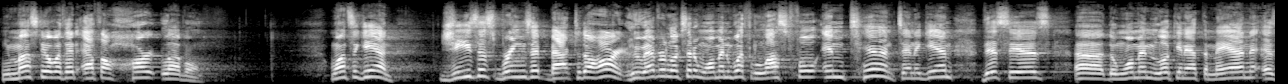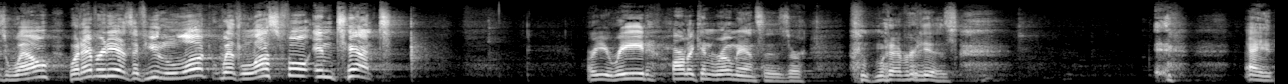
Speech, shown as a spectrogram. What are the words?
You must deal with it at the heart level. Once again, Jesus brings it back to the heart. Whoever looks at a woman with lustful intent, and again, this is uh, the woman looking at the man as well. Whatever it is, if you look with lustful intent, or you read harlequin romances, or whatever it is, Hey,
